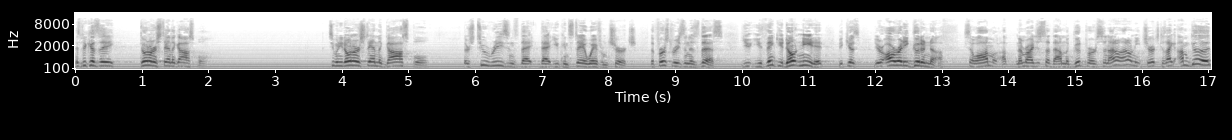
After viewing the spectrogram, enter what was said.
It's because they don't understand the gospel. See, when you don't understand the gospel, there's two reasons that, that you can stay away from church. The first reason is this you, you think you don't need it because you're already good enough. So, well, I'm, I, remember I just said that I'm a good person. I don't, I don't need church because I'm good.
